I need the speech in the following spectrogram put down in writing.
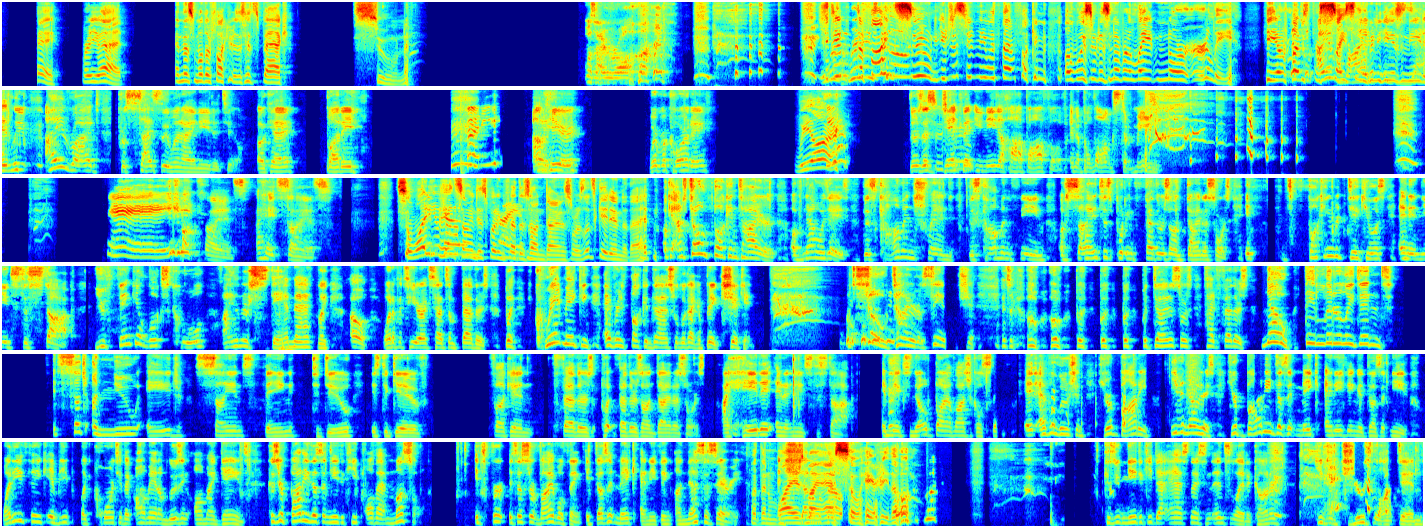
"Hey, where are you at?" And this motherfucker just hits back soon. was I wrong? you didn't define soon. soon. You just hit me with that fucking a wizard is never late nor early. He arrives I precisely when arrived he is needed. I arrived precisely when I needed to. Okay, buddy, Buddy. I'm Okay. here. We're recording. We are. Yeah. There's This a dick true. that you need to hop off of, and it belongs to me. Hey. Fuck science. I hate science. So why do you Good hate scientists putting Ryan. feathers on dinosaurs? Let's get into that. Okay, I'm so fucking tired of nowadays this common trend, this common theme of scientists putting feathers on dinosaurs. It, it's fucking ridiculous and it needs to stop. You think it looks cool? I understand that. Like, oh, what if a T Rex had some feathers? But quit making every fucking dinosaur look like a big chicken. I'm so tired of seeing this shit. It's like, oh, oh, but but but but dinosaurs had feathers. No, they literally didn't it's such a new age science thing to do is to give fucking feathers put feathers on dinosaurs. I hate it and it needs to stop. It makes no biological sense. In evolution your body even nowadays your body doesn't make anything it doesn't need. Why do you think in people like quarantine like oh man i'm losing all my gains because your body doesn't need to keep all that muscle. It's for it's a survival thing. It doesn't make anything unnecessary. But then why is my ass about- so hairy though? Because you need to keep that ass nice and insulated, Connor. Keep your juice locked in.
